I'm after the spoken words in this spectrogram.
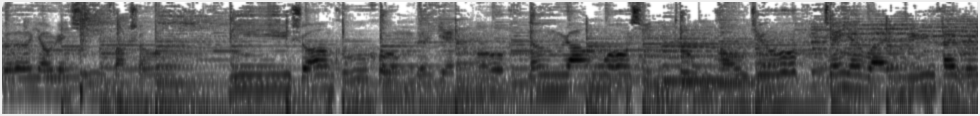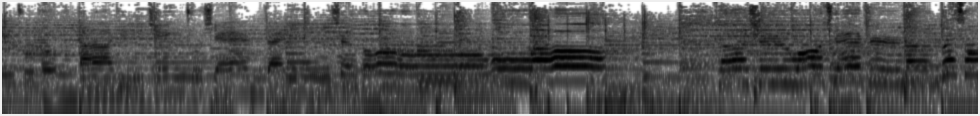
何要忍心放手？你一双哭红的眼眸，能让我心痛好久，千言万语还未出口，他已经出现在你身后。是我却只能歌颂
